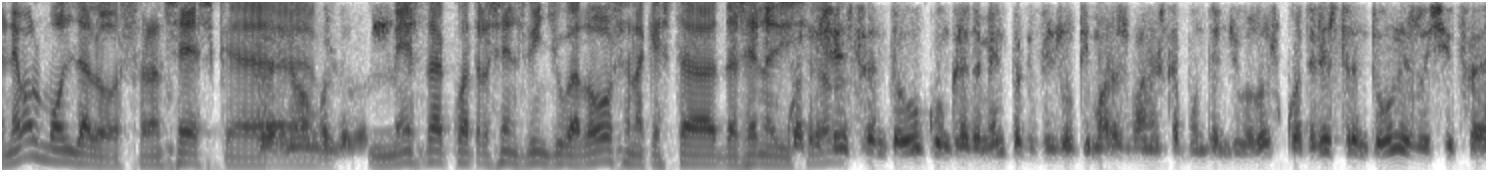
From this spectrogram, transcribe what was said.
Anem al moll de l'os, Francesc. Eh, de més de 420 jugadors en aquesta desena edició. 431, concretament, perquè fins a última hora es van estar apuntant jugadors. 431 és la xifra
